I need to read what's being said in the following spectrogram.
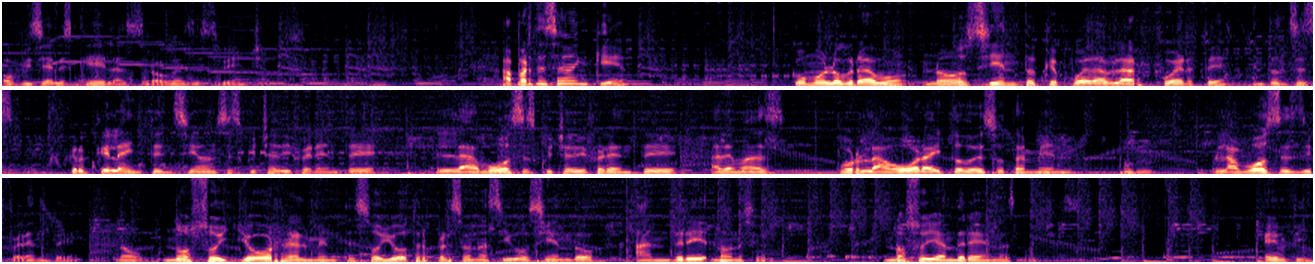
Oficiales que las drogas destruyen chavos. Aparte, ¿saben qué? Como lo grabo, no siento que pueda hablar fuerte. Entonces, creo que la intención se escucha diferente. La voz se escucha diferente. Además, por la hora y todo eso también. Pues, la voz es diferente, ¿no? No soy yo realmente, soy otra persona, sigo siendo André. No, no es cierto. No soy Andrea en las noches. En fin.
